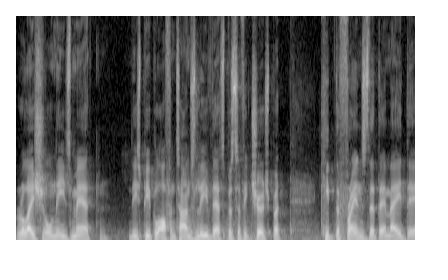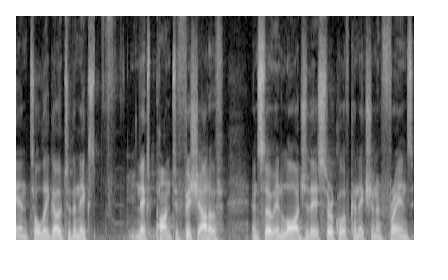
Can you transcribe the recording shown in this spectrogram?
relational needs met these people oftentimes leave that specific church but keep the friends that they made there until they go to the next next pond to fish out of and so enlarge their circle of connection and friends.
